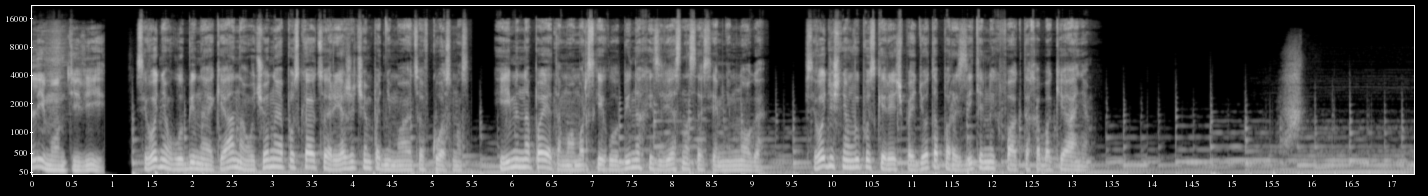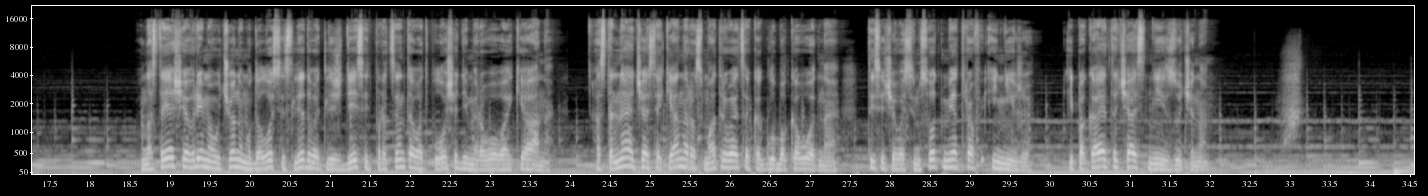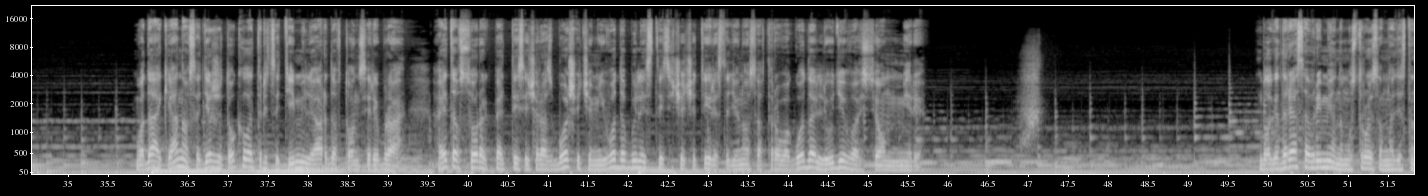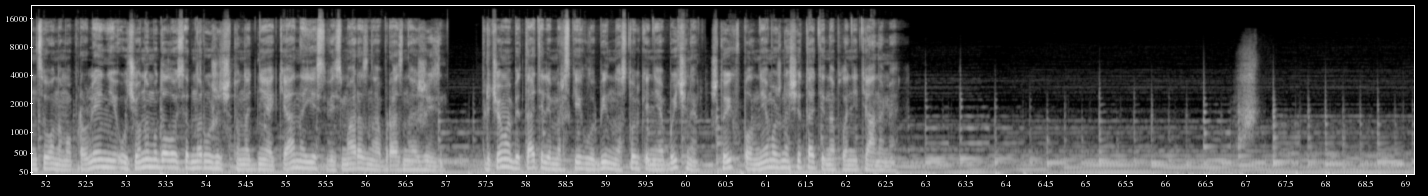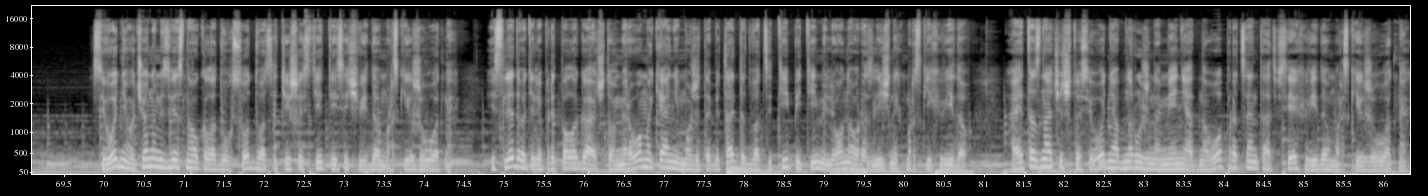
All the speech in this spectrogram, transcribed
Лимон ТВ. Сегодня в глубины океана ученые опускаются реже, чем поднимаются в космос. И именно поэтому о морских глубинах известно совсем немного. В сегодняшнем выпуске речь пойдет о поразительных фактах об океане. В настоящее время ученым удалось исследовать лишь 10% от площади Мирового океана. Остальная часть океана рассматривается как глубоководная – 1800 метров и ниже. И пока эта часть не изучена. Вода океанов содержит около 30 миллиардов тонн серебра, а это в 45 тысяч раз больше, чем его добыли с 1492 года люди во всем мире. Благодаря современным устройствам на дистанционном управлении ученым удалось обнаружить, что на дне океана есть весьма разнообразная жизнь. Причем обитатели морских глубин настолько необычны, что их вполне можно считать инопланетянами. Сегодня ученым известно около 226 тысяч видов морских животных, Исследователи предполагают, что в Мировом океане может обитать до 25 миллионов различных морских видов, а это значит, что сегодня обнаружено менее 1% от всех видов морских животных.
